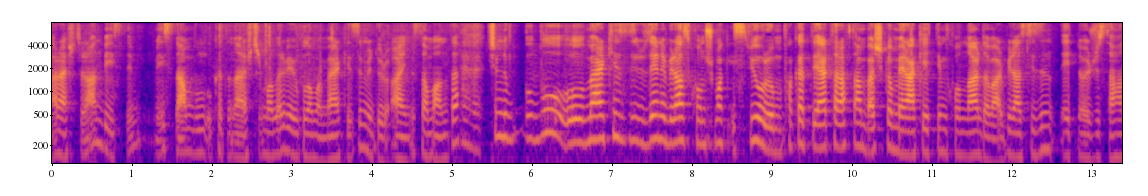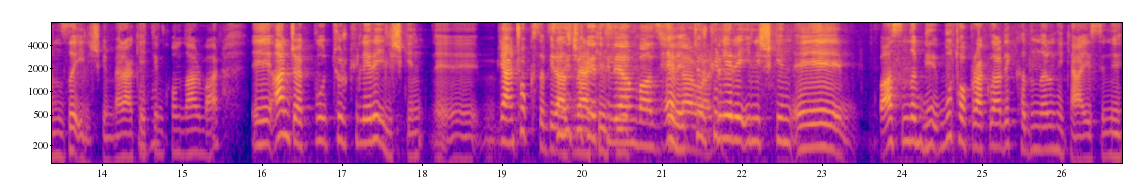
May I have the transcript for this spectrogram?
araştıran bir isim. İstanbul Kadın Araştırmaları ve Uygulama Merkezi Müdürü aynı zamanda. Evet. Şimdi bu, bu e, merkez üzerine biraz konuşmak istiyorum. Fakat diğer taraftan başka merak ettiğim konular da var. Biraz sizin etnoloji sahanıza ilişkin merak ettiğim konular var. E, ancak bu türkülere ilişkin e, yani çok kısa biraz çok merkezi. etkileyen bazı şeyler Evet, türkülere ilişkin e, aslında bir, bu topraklardaki kadınların hikayesini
